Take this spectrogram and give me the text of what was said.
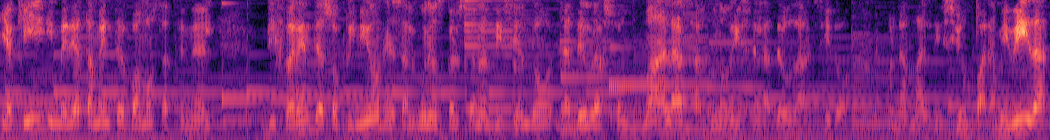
Y aquí inmediatamente vamos a tener diferentes opiniones, algunas personas diciendo las deudas son malas, algunos dicen las deudas han sido una maldición para mi vida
